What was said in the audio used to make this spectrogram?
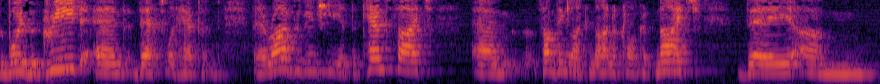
The boys agreed and that's what happened. They arrived eventually at the campsite, um, something like nine o'clock at night. They, um,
